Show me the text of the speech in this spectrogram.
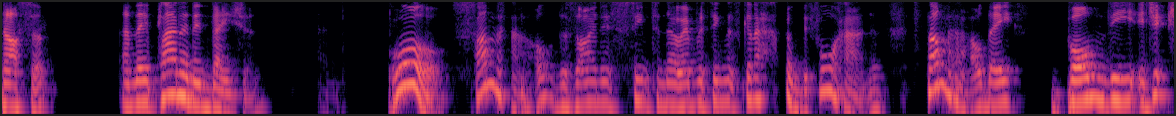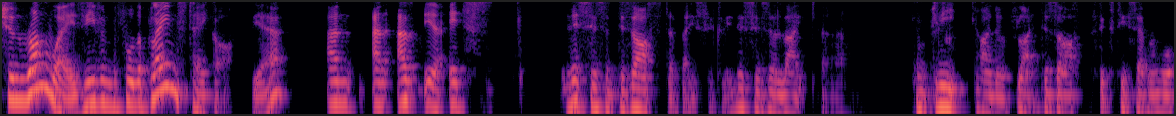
Nasser, and they plan an invasion. Whoa, somehow the Zionists seem to know everything that's going to happen beforehand, and somehow they bomb the Egyptian runways even before the planes take off. Yeah, and and as yeah, it's this is a disaster basically. This is a like. Uh, complete kind of like disaster 67 war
